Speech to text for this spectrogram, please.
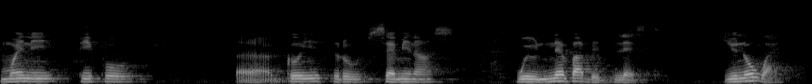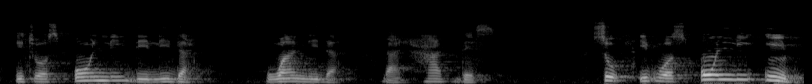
many people that are going through seminars will never be blessed you know why it was only the leader one leader that had this so it was only him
